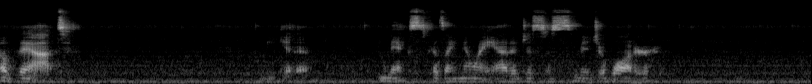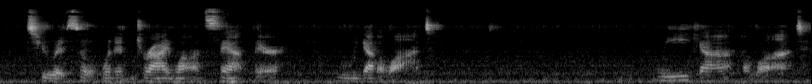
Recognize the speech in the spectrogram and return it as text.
of that. Let me get it mixed because I know I added just a smidge of water to it so it wouldn't dry while it sat there. we got a lot. We got a lot.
